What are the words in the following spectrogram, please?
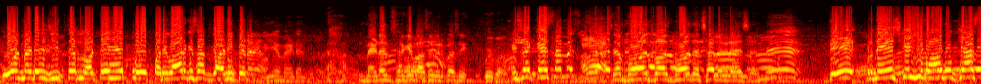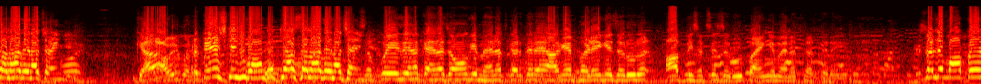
गोल्ड मेडल जीत कर लौटे हैं पूरे परिवार के साथ गाड़ी पे रहे हैं। मेडल। मैडम सर के पास है मेरे पास कृष्णा कैसा महसूस कर रहे हैं? सर बहुत बहुत बहुत अच्छा लग रहा है सर। प्रदेश के युवाओं को क्या सलाह देना चाहेंगे? क्या? प्रदेश के युवाओं को क्या सलाह देना चाहेंगे? सबको ये देना कहना चाहूँगा कि मेहनत करते रहे आगे बढ़ेंगे ज़रूर आप भी सक्सेस ज़रूर पाएँगे मेहनत करते रहिए। कृष्णा जब वहाँ पे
